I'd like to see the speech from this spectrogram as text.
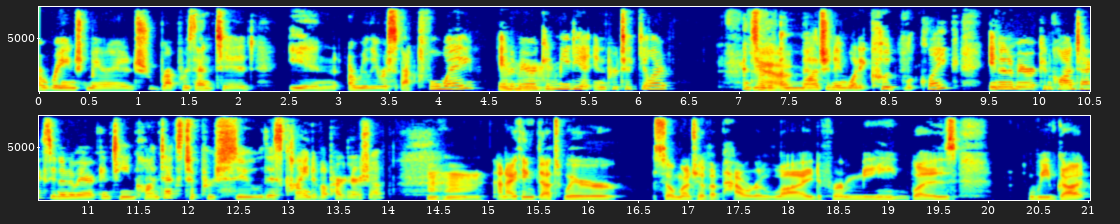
arranged marriage represented in a really respectful way in Mhm. American media in particular. And sort Yeah. of imagining what it could look like in an American context, in an American teen context, to pursue this kind of a partnership. hmm And I think that's where so much of the power lied for me was we've got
